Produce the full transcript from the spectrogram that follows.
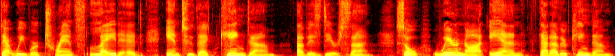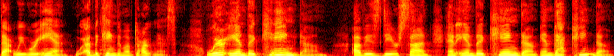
that we were translated into the kingdom of his dear son. So we're not in that other kingdom that we were in, uh, the kingdom of darkness. We're in the kingdom of his dear son. And in the kingdom, in that kingdom,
